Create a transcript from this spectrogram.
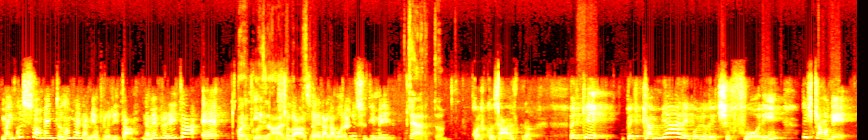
ma in questo momento non è la mia priorità. La mia priorità è, per dire, in questo caso, era lavorare su di me. Certo. Qualcos'altro. Perché per cambiare quello che c'è fuori, diciamo che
